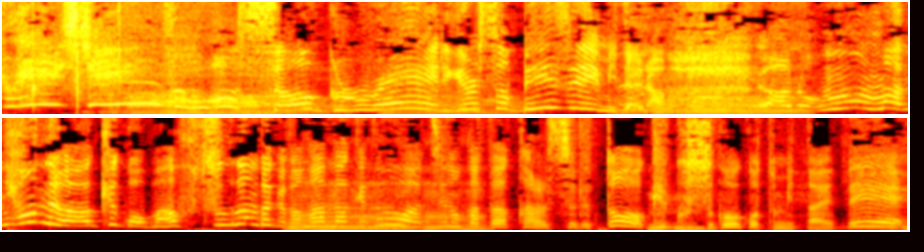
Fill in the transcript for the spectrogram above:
Congratulations! Oh, so great! You're so busy! みたいな。あの、うん、まあ日本では結構、まあ普通なんだけど、なんだけど、あっちの方からすると結構すごいことみたいで、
